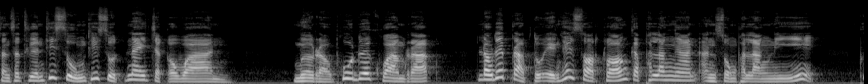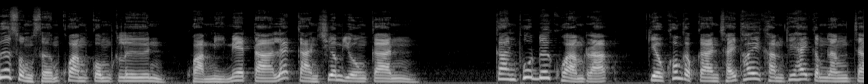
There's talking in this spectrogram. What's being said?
สั่นสะเทือนที่สูงที่สุดในจักรวาล เมื่อเราพูดด้วยความรัก เราได้ปรับตัวเองให้สอดคล้องกับพลังงานอันทรงพลังนี้ เพื่อส่งเสริมความกลมกลืน ความมีเมตตาและการเชื่อมโยงกัน การพูดด้วยความรักเกี่ยวข้องกับการใช้ถ้อยคำที่ให้กำลังใจ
